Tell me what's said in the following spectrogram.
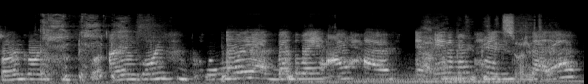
So I'm going to. I am going to Oh yeah, by the way, I have an How animal have you been in pen set up.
